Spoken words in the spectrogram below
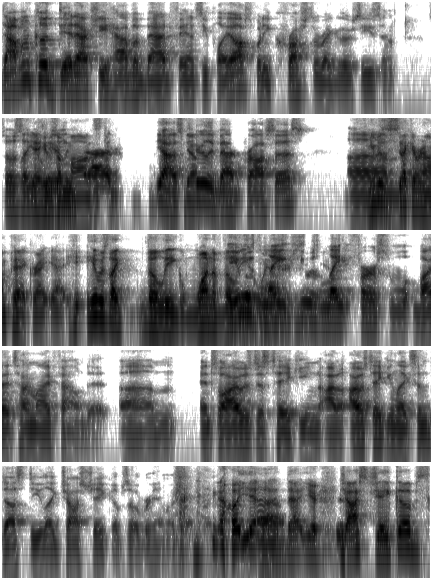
Dalvin Cook did actually have a bad fantasy playoffs, but he crushed the regular season. So it was like yeah, he was a monster. Bad. Yeah, it's yep. clearly bad process. Um, he was a um, second round pick, right? Yeah, he, he was like the league one of the. He was winners. late. He was late first by the time I found it, um, and so I was just taking. I, I was taking like some dusty like Josh Jacobs over him or something. oh yeah, uh, that year, Josh Jacobs,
